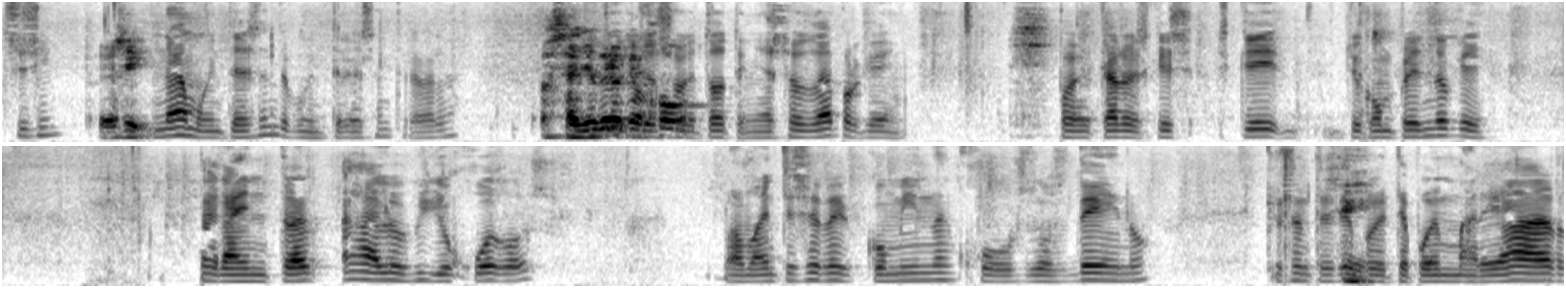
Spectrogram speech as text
sí, sí. Pero sí. Nada, muy interesante, muy interesante, la verdad. O sea, yo creo que el juego. sobre todo tenía esa duda porque, porque claro, es que, es, es que yo comprendo que para entrar a los videojuegos normalmente se recomiendan juegos 2D, ¿no? Son 3D Sí. porque te pueden marear,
